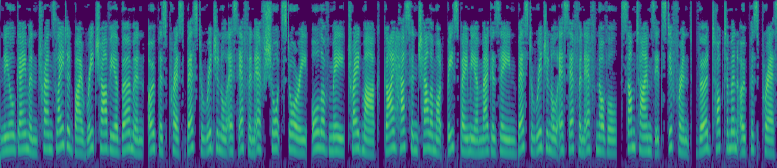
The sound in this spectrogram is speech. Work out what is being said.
Neil Gaiman translated by Rechavia Berman, Opus Press Best Original SF&F Short Story, All of Me trademark, Guy Hassan Chalamot Bispamia Magazine Best Original SF&F Novel, Sometimes It's Different, Vered Tochterman Opus Press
